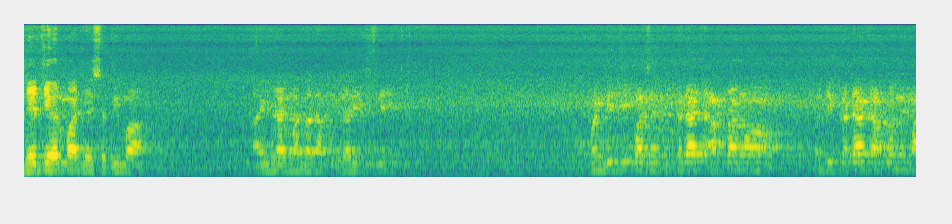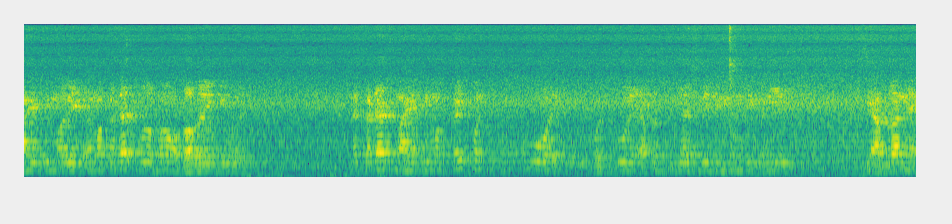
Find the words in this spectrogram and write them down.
જય ચહેરમાં, જય સદીમાં આ ઇન્દ્રાજ માતાના પૂજારી શ્રી પંડિતજી પાસેથી. કદાચ આપણામાં હજી કદાચ આપણને માહિતી મળી, એમાં કદાચ થોડો ઘણો અભાવ રહી ગયો હોય. અને કદાચ માહિતીમાં કંઈ પણ ચૂકવું હોય વધતું હોય, આપણે પૂજાશ્રીની વિનંતી કરીએ કે આપણને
